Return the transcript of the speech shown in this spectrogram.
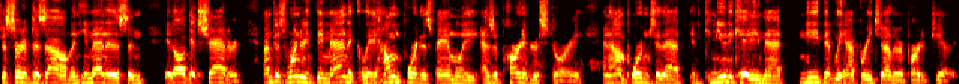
just sort of dissolve and Jimenez and it all gets shattered. I'm just wondering thematically, how important is family as a part of your story and how important to that in communicating that need that we have for each other a part of Cherry?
